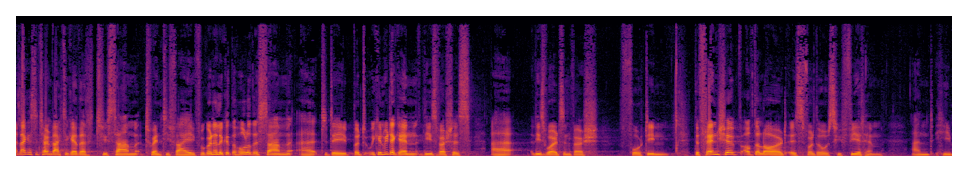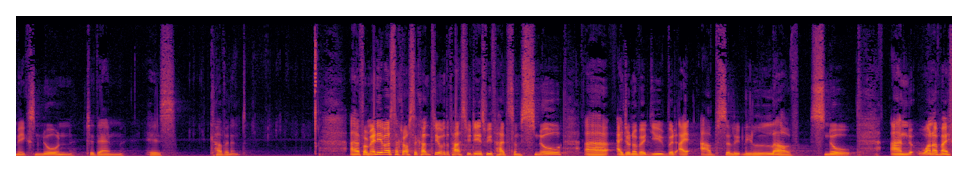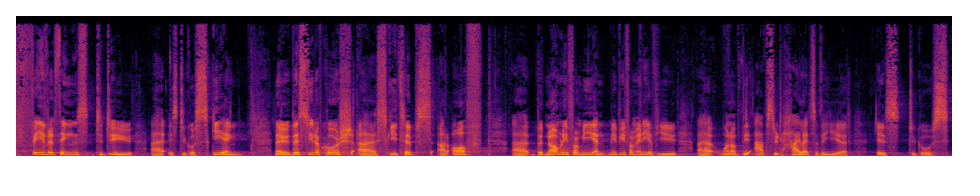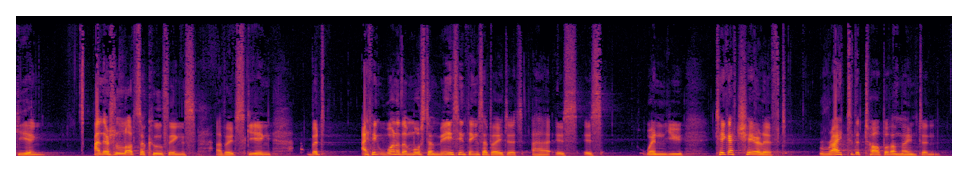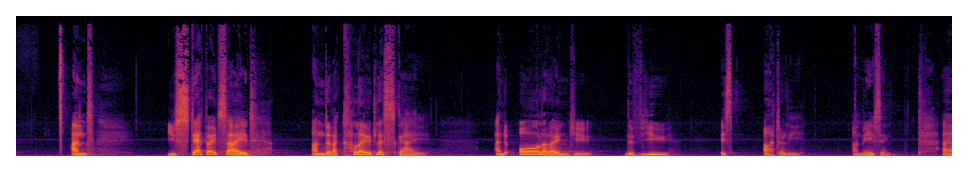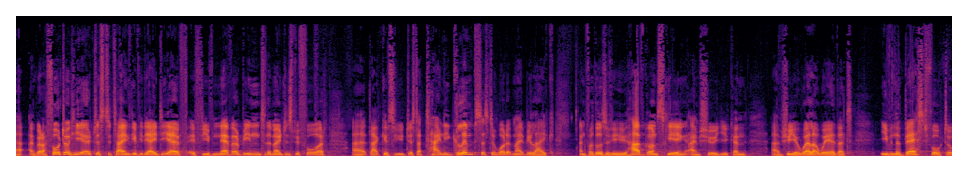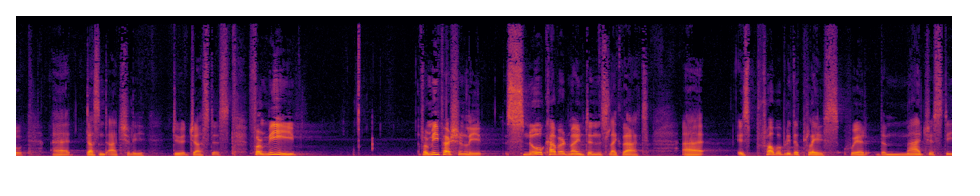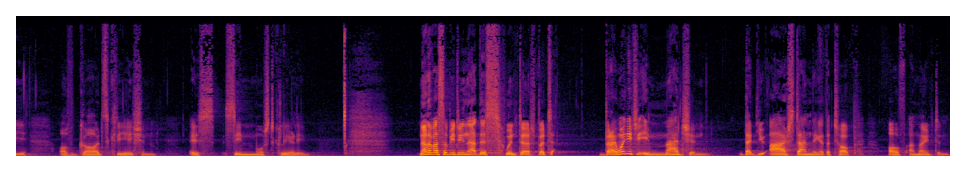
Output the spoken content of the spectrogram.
I'd like us to turn back together to Psalm 25. We're going to look at the whole of this psalm uh, today, but we can read again these verses, uh, these words in verse 14. The friendship of the Lord is for those who fear him, and he makes known to them his covenant. Uh, for many of us across the country over the past few days, we've had some snow. Uh, I don't know about you, but I absolutely love snow. And one of my favorite things to do uh, is to go skiing. Now, this year, of course, uh, ski tips are off. Uh, but normally, for me, and maybe for many of you, uh, one of the absolute highlights of the year is to go skiing. And there's lots of cool things about skiing. But I think one of the most amazing things about it uh, is is when you take a chairlift right to the top of a mountain and you step outside under a cloudless sky, and all around you, the view is utterly amazing. Uh, I've got a photo here just to try and give you the idea. If, if you've never been to the mountains before, uh, that gives you just a tiny glimpse as to what it might be like. And for those of you who have gone skiing, I'm sure you can. I'm sure you're well aware that even the best photo uh, doesn't actually do it justice. For me, for me personally, snow-covered mountains like that uh, is probably the place where the majesty of God's creation is seen most clearly. None of us will be doing that this winter, but, but I want you to imagine that you are standing at the top of a mountain.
